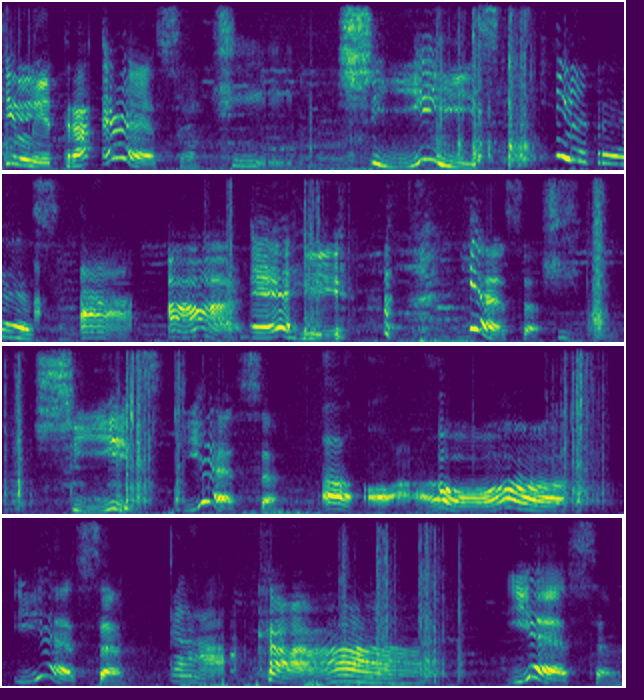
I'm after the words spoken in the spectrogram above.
Que letra é essa? X? Que letra é essa? A, R. E essa? X. E essa? O. E essa? K. E essa?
